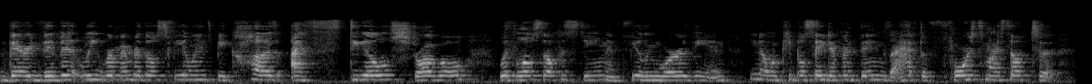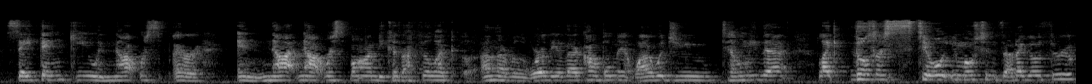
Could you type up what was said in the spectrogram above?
very vividly remember those feelings, because I still struggle with low self esteem and feeling worthy. And, you know, when people say different things, I have to force myself to say thank you and not, or, and not not respond because I feel like uh, I'm not really worthy of that compliment. Why would you tell me that? Like those are still emotions that I go through.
